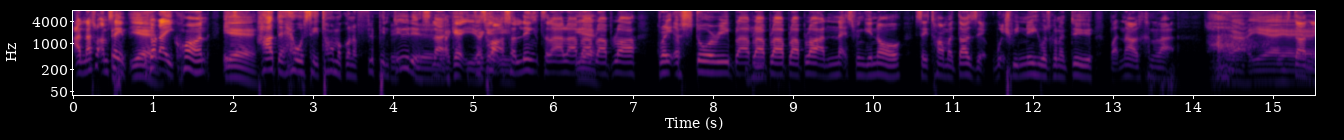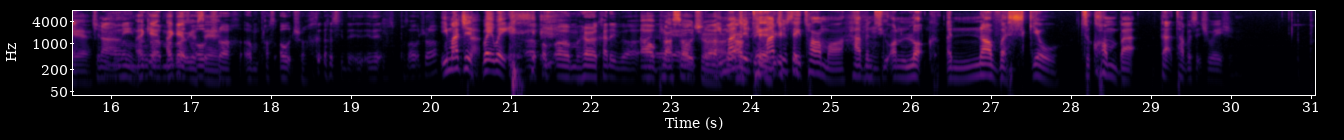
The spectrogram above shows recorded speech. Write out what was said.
And that's what I'm saying. Yeah. It's not that he can't. It's Yeah. how the hell is Saitama gonna flip and do this? Yeah. Like I get you, I His get hearts you. are linked. Blah blah blah Yeah. Mm-hmm. blah blah. Greater story. Blah blah blah blah blah. And next thing you know, Saitama does it, which we knew he was gonna do. But now it's kind of like, Yeah, yeah, he's yeah, done yeah, it. yeah. Do you know what I mean? I Man get- I get what you're saying. Ultra, um, plus ultra. is it plus ultra? Imagine. Wait wait. Uh, from um, Hero Academia. Oh, Uh, plus uh, ultra. imagine Okay. imagine Saitama having to unlock another skill to combat that type of situation.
